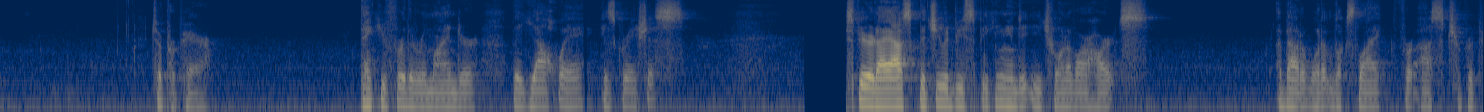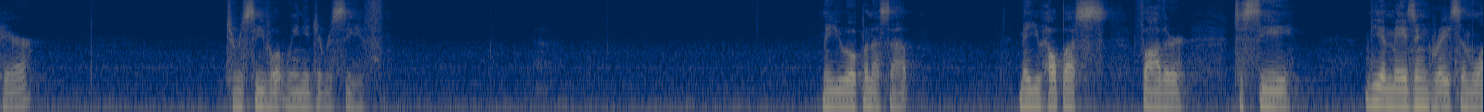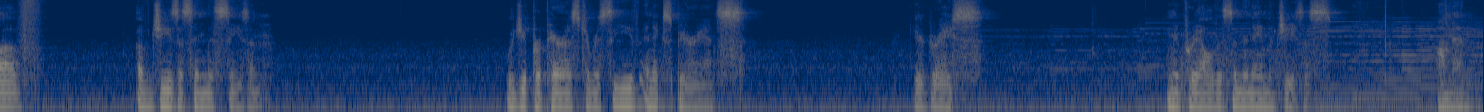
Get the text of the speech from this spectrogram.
to prepare. Thank you for the reminder that Yahweh is gracious. Spirit, I ask that you would be speaking into each one of our hearts about what it looks like for us to prepare to receive what we need to receive. May you open us up. May you help us, Father, to see the amazing grace and love of Jesus in this season. Would you prepare us to receive and experience your grace? And we pray all this in the name of Jesus. Amen.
